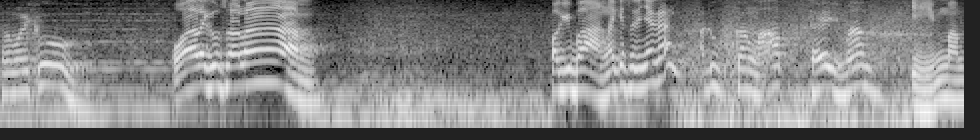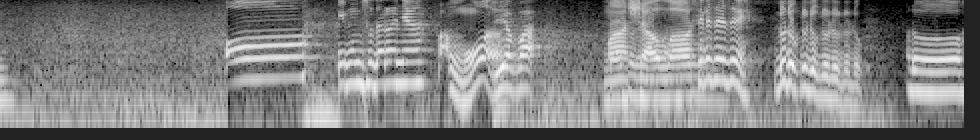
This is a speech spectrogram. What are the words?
Assalamualaikum. Waalaikumsalam. Pagi banget ke sininya kan? Aduh, Kang, maaf. Saya Imam. Imam. Oh, imam saudaranya Pak Mul. Iya, Pak. Masya Allah. Sini, sini, sini. Duduk, duduk, duduk, duduk. Aduh.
